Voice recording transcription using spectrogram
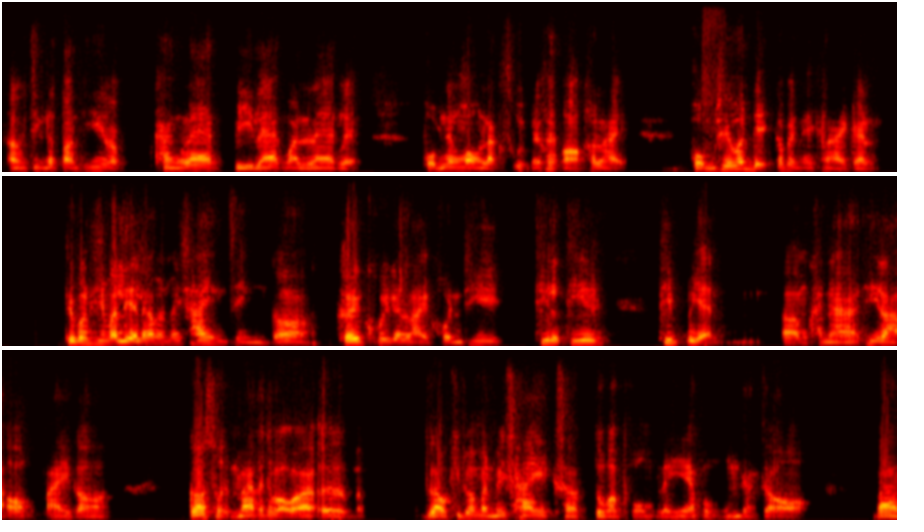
เอาจริงๆแล้วตอนที่แบบครั้งแรกปีแรกวันแรกเลย ผมยังมองหลักสูตรไม่ค่อยออกเท่าไหร่ ผมเชื่อว่าเด็กก็เป็นคล้ายๆกันคือบางทีมาเรียนแล้วมันไม่ใช่จริง ๆ ก็เคยคุยกันหลายคนที่ที่ที่ที่เปลี่ยนคณะที่ลาออกไปก็ ก็ส่วนมากก็จะบอกว่าเออแบบ เราคิดว่ามันไม่ใช่สำหรับตัวผมอะไรเงี้ยผมผมอยากจะออก บาง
